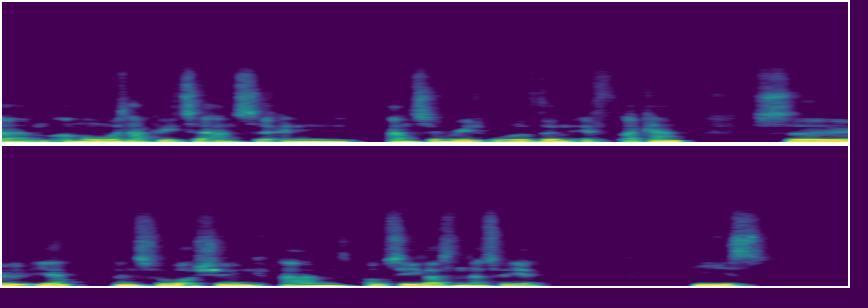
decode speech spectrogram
Um, I'm always happy to answer any answer and read all of them if I can. So yeah, thanks for watching, and I'll see you guys in the next video. Isso.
